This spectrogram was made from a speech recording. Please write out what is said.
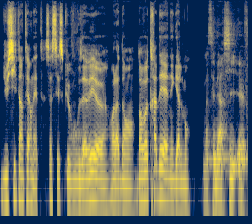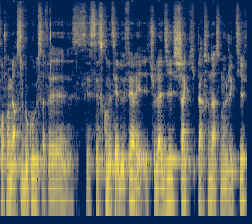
du site internet. Ça, c'est ce que vous avez voilà dans dans votre ADN également. Bah c'est merci. Et franchement, merci beaucoup. Ça fait, c'est, c'est ce qu'on essaye de faire. Et, tu l'as dit, chaque personne a son objectif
